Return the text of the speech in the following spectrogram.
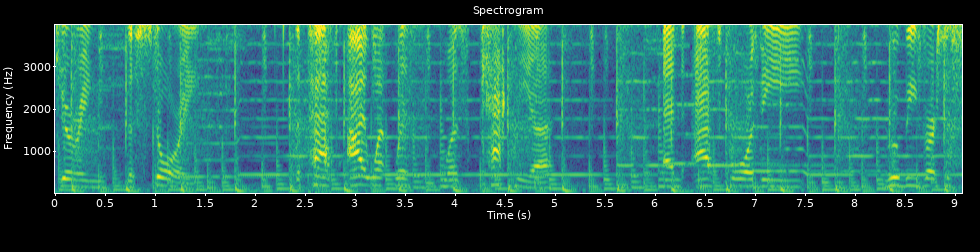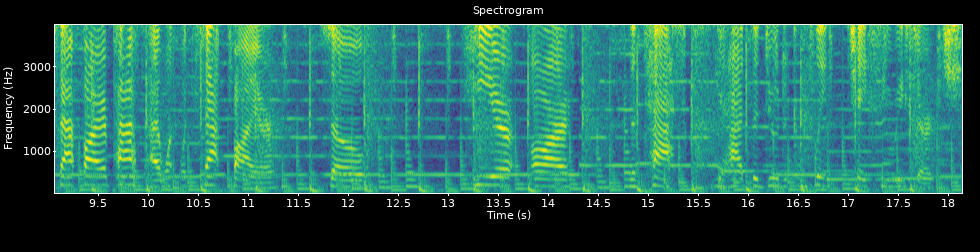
during the story. The path I went with was Cacnea and as for the Ruby versus Sapphire path, I went with Sapphire. So, here are the tasks you had to do to complete Chasing Research.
